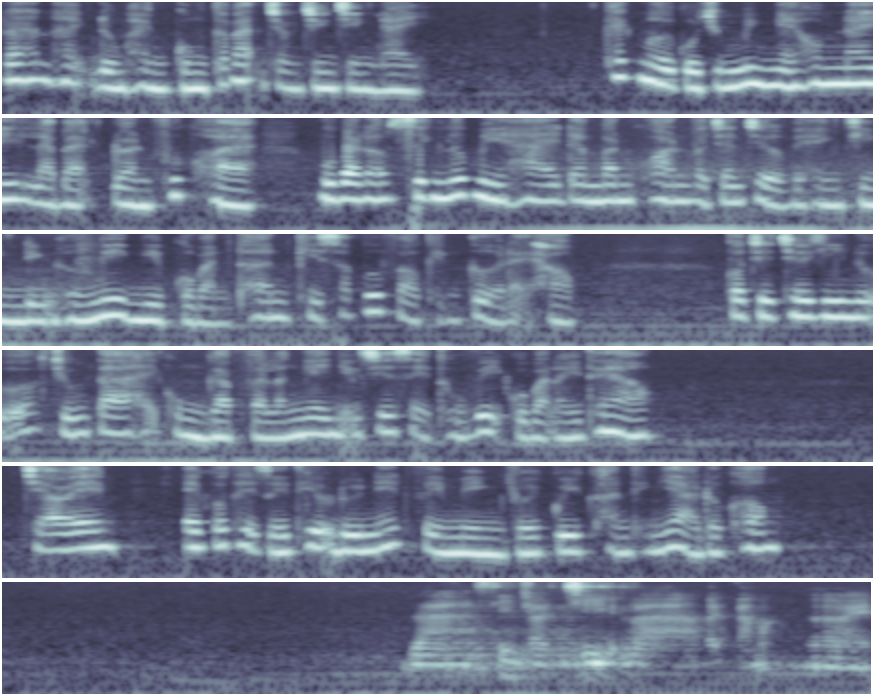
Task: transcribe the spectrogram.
rất hân hạnh đồng hành cùng các bạn trong chương trình này. Khách mời của chúng mình ngày hôm nay là bạn Đoàn Phước Hòa, một bạn học sinh lớp 12 đang băn khoăn và chăn trở về hành trình định hướng nghề nghiệp của bản thân khi sắp bước vào cánh cửa đại học. Còn chưa chơi gì nữa, chúng ta hãy cùng gặp và lắng nghe những chia sẻ thú vị của bạn ấy thế nào. Chào em, em có thể giới thiệu đôi nét về mình với quý khán thính giả được không? Dạ, xin chào chị và tất cả mọi người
